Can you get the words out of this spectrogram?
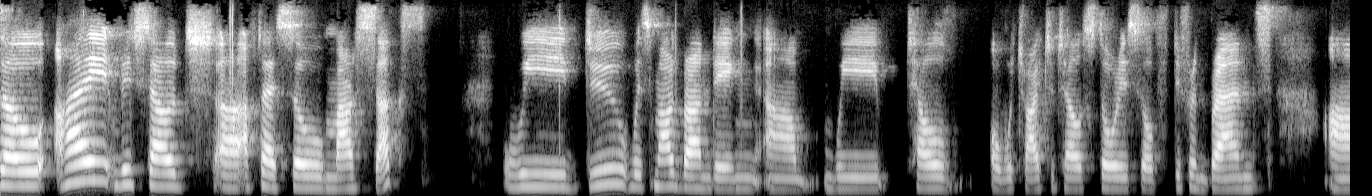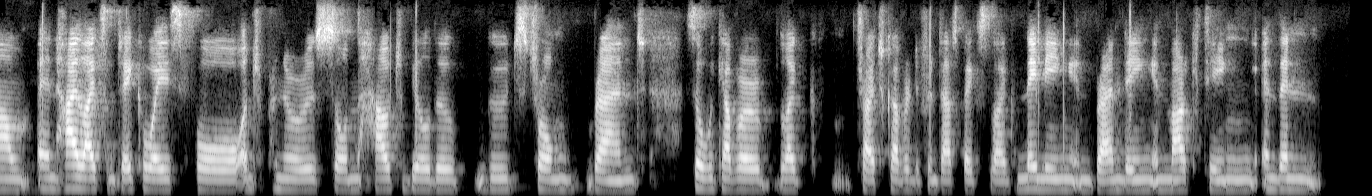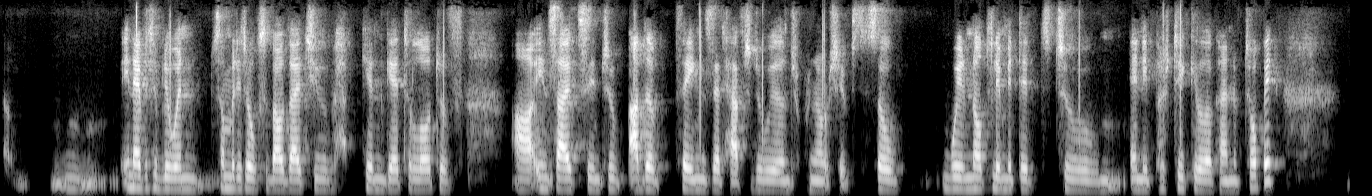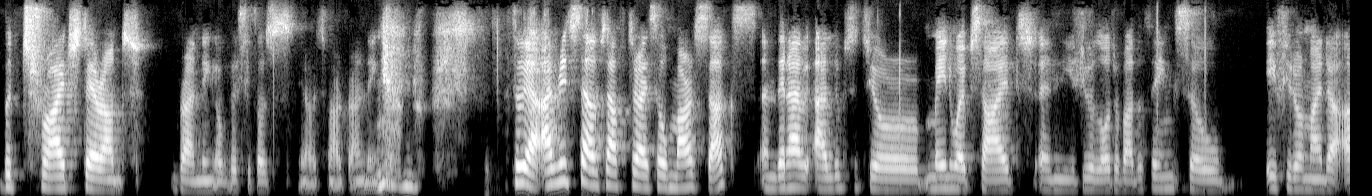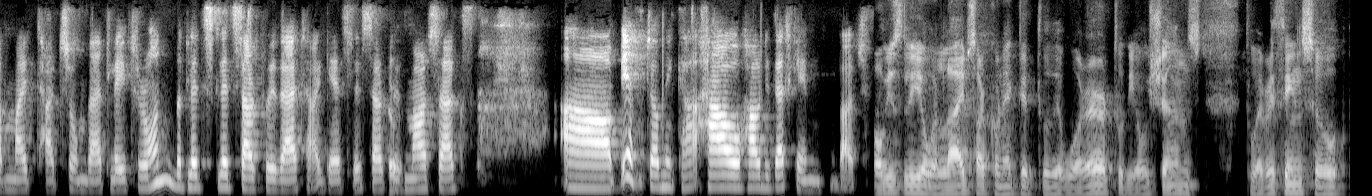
So I reached out uh, after I saw Mars Sucks. We do with smart branding, um, we tell or we try to tell stories of different brands um, and highlight some takeaways for entrepreneurs on how to build a good, strong brand. So we cover like try to cover different aspects like naming and branding and marketing, and then inevitably when somebody talks about that you can get a lot of uh, insights into other things that have to do with entrepreneurship so we're not limited to any particular kind of topic but try to stay around branding obviously because you know it's smart branding. So yeah i reached out after i saw mars sucks and then I, I looked at your main website and you do a lot of other things. So if you don't mind, I, I, might touch on that later on. But let's let's start with that. I guess let's start with Mars Uh, yeah, tell me how how did that came about? Obviously, our lives are connected to the water, to the oceans, to everything. So,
